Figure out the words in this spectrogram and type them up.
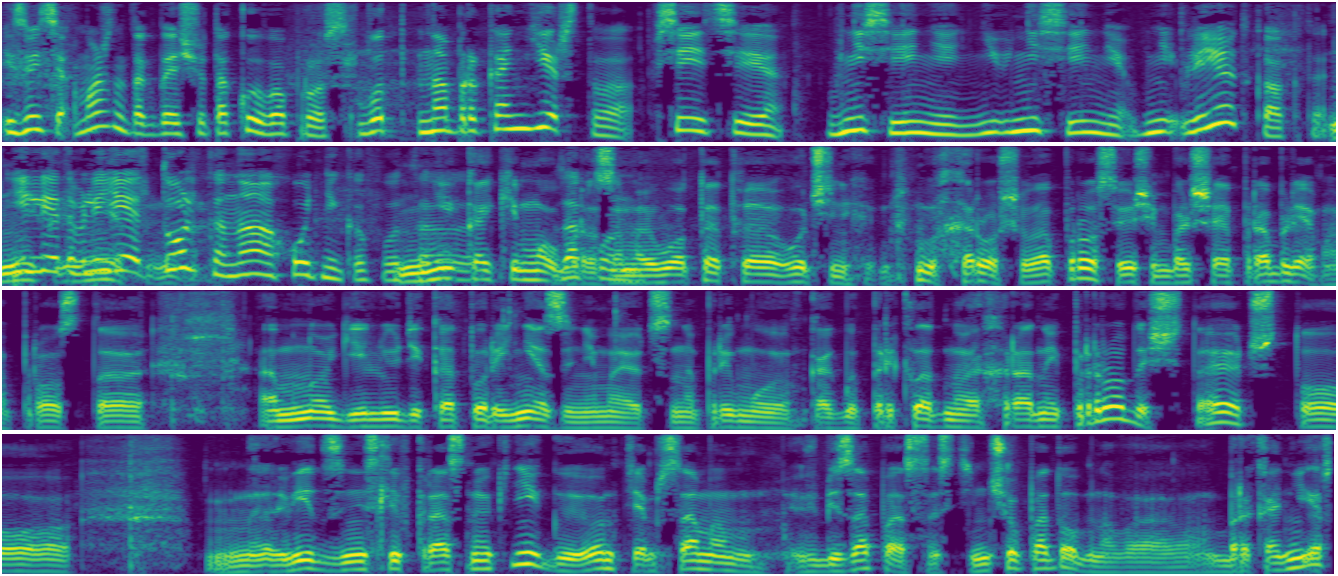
Извините, а можно тогда еще такой вопрос? Вот на браконьерство все эти внесения, не внесения влияют как-то? Ник- Или это влияет нет, только на охотников? Вот, э, никаким образом. И вот это очень хороший вопрос и очень большая проблема. Просто а, многие люди, которые не занимаются напрямую как бы прикладной охраной природы, считают, что вид занесли в Красную книгу, и он тем самым в безопасности. Ничего подобного. Браконьерство –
